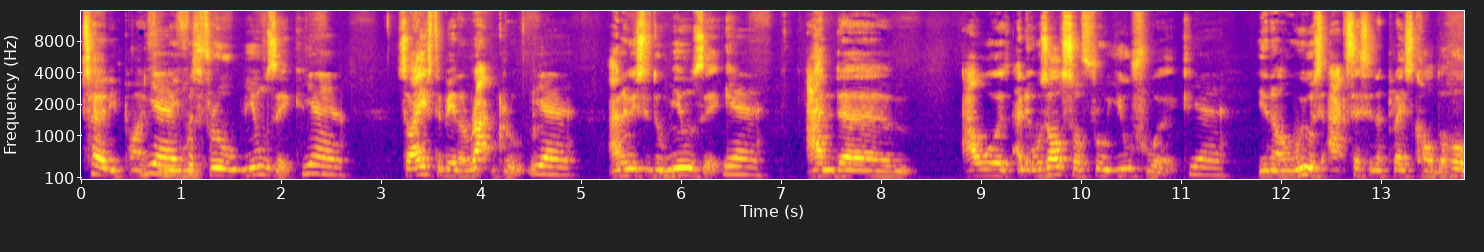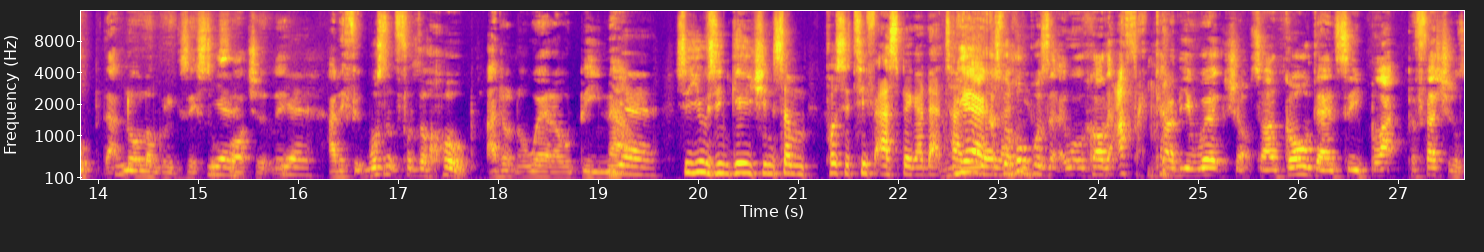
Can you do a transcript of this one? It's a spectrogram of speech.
turning point Yeah, for me for- was through music. yeah, So I used to be in a rap group, yeah, and I used to do music, yeah, and um, I was, and it was also through youth work. yeah, You know, we was accessing a place called the Hub that no longer exists, unfortunately. yeah. And if it wasn't for the Hub, I don't know where I would be now. Yeah. So you was engaged in some positive aspect at that time. Yeah, because the like, hub was what we call the African Caribbean Workshop. So I'd go there and see black professionals.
